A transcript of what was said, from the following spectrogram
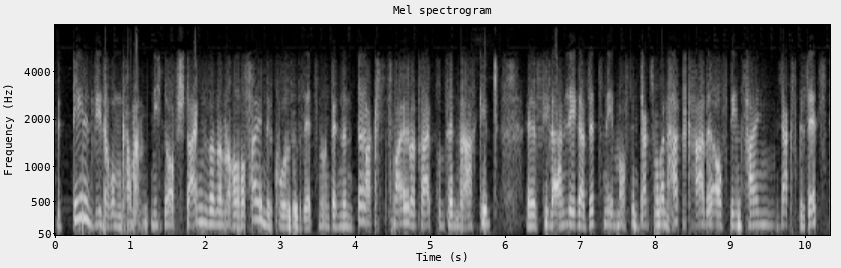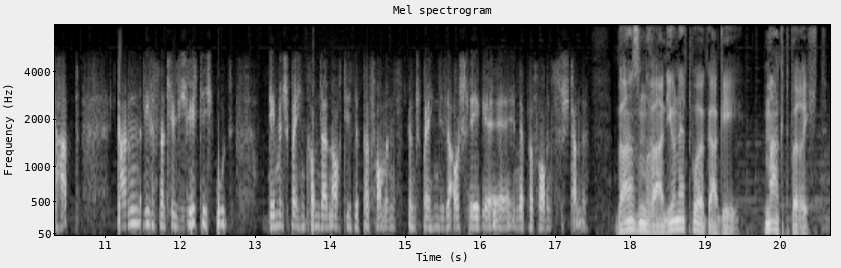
Mit denen wiederum kann man nicht nur auf steigende, sondern auch auf fallende Kurse setzen. Und wenn ein DAX zwei oder drei Prozent nachgibt, äh, viele Anleger setzen eben auf den DAX und man hat gerade auf den fallenden DAX gesetzt gehabt, dann lief es natürlich richtig gut dementsprechend kommen dann auch diese Performance, entsprechend diese Ausschläge äh, in der Performance zustande. Börsenradio Network AG. Marktbericht.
